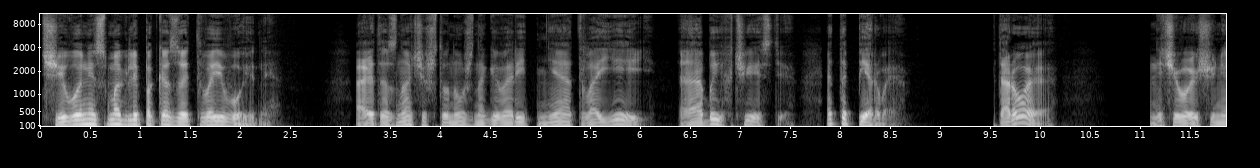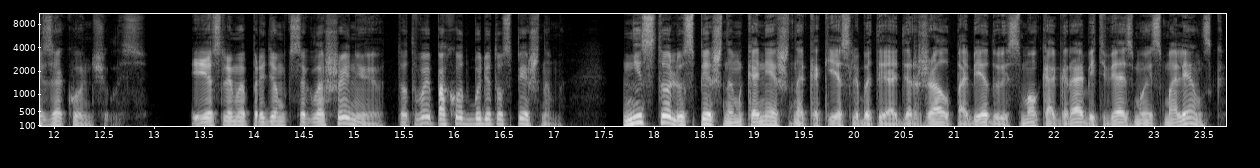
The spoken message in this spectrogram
чего не смогли показать твои воины. А это значит, что нужно говорить не о твоей, а об их чести. Это первое. Второе. Ничего еще не закончилось. Если мы придем к соглашению, то твой поход будет успешным. Не столь успешным, конечно, как если бы ты одержал победу и смог ограбить Вязьму и Смоленск,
